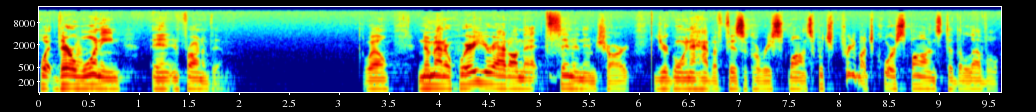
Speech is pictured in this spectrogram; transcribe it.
what they're wanting, in, in front of them. Well, no matter where you're at on that synonym chart, you're going to have a physical response, which pretty much corresponds to the level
